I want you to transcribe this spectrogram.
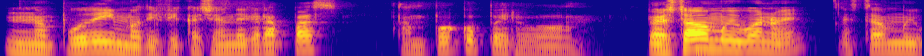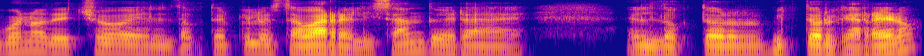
no pude y modificación de grapas tampoco, pero pero estaba muy bueno, ¿eh? Estaba muy bueno. De hecho, el doctor que lo estaba realizando era el doctor Víctor Guerrero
